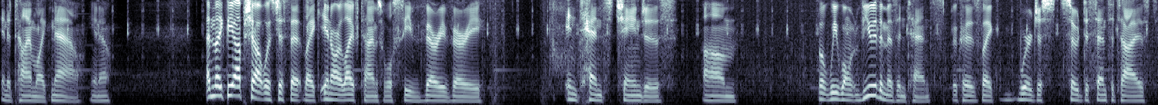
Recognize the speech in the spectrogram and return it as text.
in a time like now you know and like the upshot was just that like in our lifetimes we'll see very very intense changes um but we won't view them as intense because like we're just so desensitized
